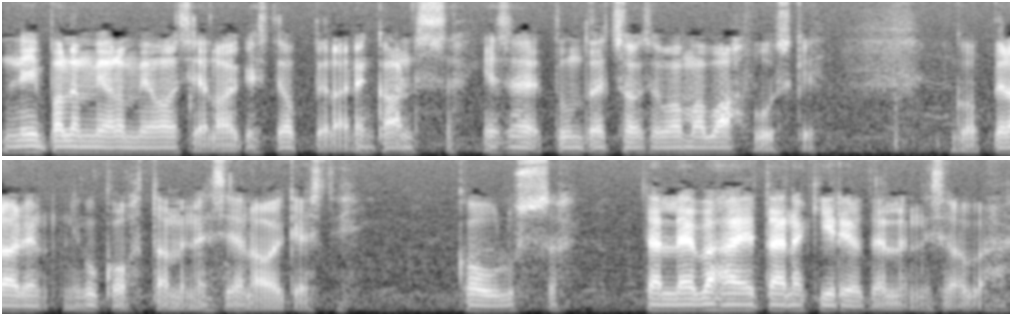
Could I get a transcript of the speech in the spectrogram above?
niin paljon mieluummin olen siellä oikeasti oppilaiden kanssa. Ja se tuntuu, että se on se oma vahvuuskin, niin oppilaiden niin kohtaaminen siellä oikeasti koulussa. Tälleen vähän etänä kirjoitellen, niin se on vähän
